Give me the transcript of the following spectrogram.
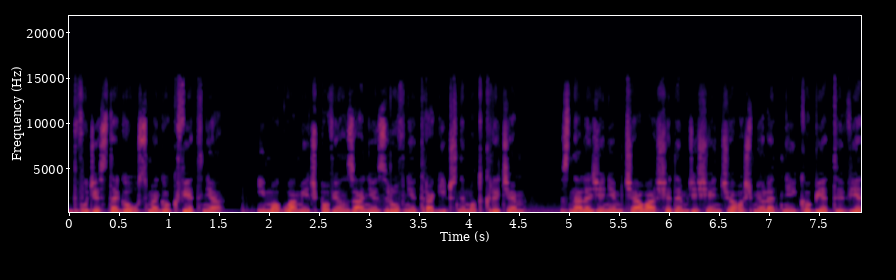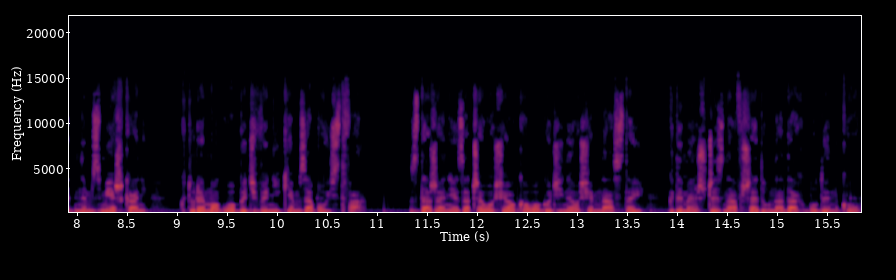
28 kwietnia i mogła mieć powiązanie z równie tragicznym odkryciem, znalezieniem ciała 78-letniej kobiety w jednym z mieszkań, które mogło być wynikiem zabójstwa. Zdarzenie zaczęło się około godziny 18, gdy mężczyzna wszedł na dach budynku.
